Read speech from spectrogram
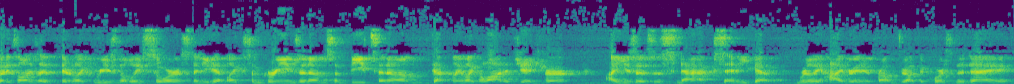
but as long as they're like reasonably sourced and you get like some greens in them, some beets in them, definitely like a lot of ginger. I use those as snacks and you get really hydrated from throughout the course of the day.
